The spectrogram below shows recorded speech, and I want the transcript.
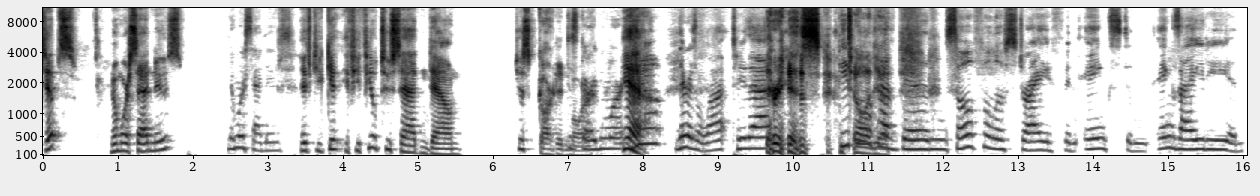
tips. No more sad news. No more sad news. If you get if you feel too sad and down, just garden Just more. garden more. Yeah. You know, there is a lot to that. There is. I'm People telling you. have been so full of strife and angst and anxiety and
